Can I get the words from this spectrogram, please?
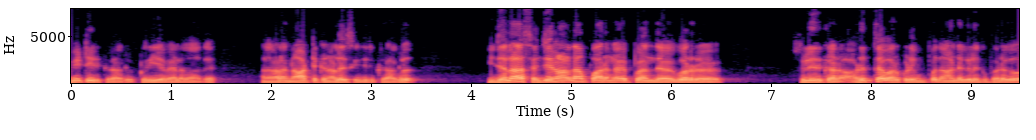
மீட்டு இருக்கிறார்கள் பெரிய வேலை தான் அது. அதனால நாட்டுக்கு நல்லது செய்திருக்கிறார்கள். இதெல்லாம் செஞ்சதுனால தான் பாருங்க இப்ப இந்த இவர் சொல்லியிருக்காரு. அடுத்த வரக்கூடிய முப்பது ஆண்டுகளுக்கு பிறகு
